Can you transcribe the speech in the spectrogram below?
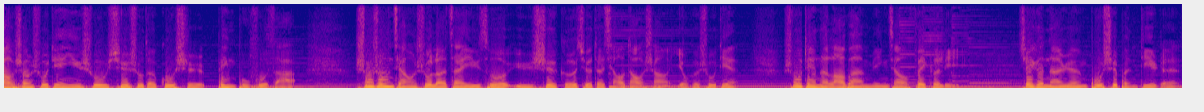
岛上书店》一书叙述的故事并不复杂。书中讲述了，在一座与世隔绝的小岛上有个书店，书店的老板名叫费克里。这个男人不是本地人，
